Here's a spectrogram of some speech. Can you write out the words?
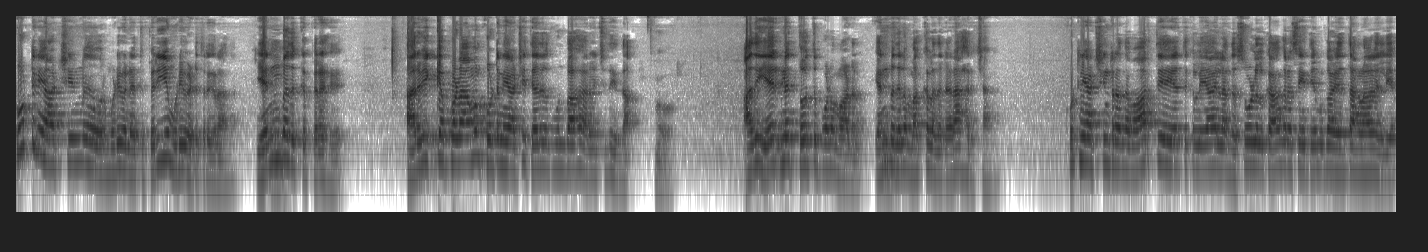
கூட்டணி ஆட்சின்னு ஒரு முடிவை நேற்று பெரிய முடிவு எடுத்திருக்கிறாங்க. எண்பதுக்கு பிறகு அறிவிக்கப்படாமல் கூட்டணி ஆட்சி தேர்தலுக்கு முன்பாக அறிவிச்சது இதுதான். அது ஏற்கனவே தோத்து போன மாடல். எண்பதுல மக்கள் அதை நிராகரிச்சாங்க. கூட்டணி ஆட்சின்ற அந்த வார்த்தையை ஏத்துக்கலையா? இல்ல அந்த சூழல் காங்கிரஸையும் திமுக எதிர்த்தாங்களா இல்லையா?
